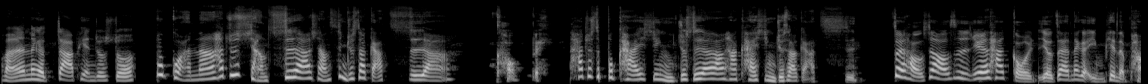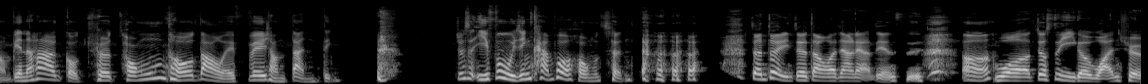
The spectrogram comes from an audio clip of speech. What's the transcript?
反正那个诈骗就说不管啊，他就是想吃啊，想吃你就是要给他吃啊。靠背，他就是不开心，你就是要让他开心，你就是要给他吃。最好笑的是，因为他狗有在那个影片的旁边，然后他的狗却从头到尾非常淡定，就是一副已经看破红尘。针对你这段，我讲两件事。嗯，我就是一个完全。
